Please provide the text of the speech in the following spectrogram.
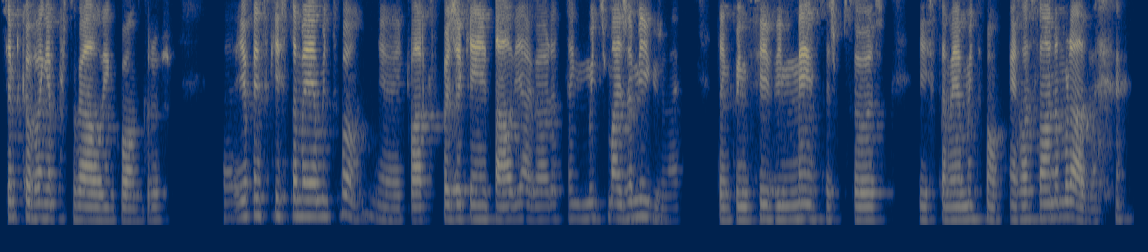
Sempre que eu venho a Portugal, encontros. Eu penso que isso também é muito bom. É claro que depois aqui em Itália agora tenho muitos mais amigos, não é? Tenho conhecido imensas pessoas e isso também é muito bom. Em relação à namorada,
